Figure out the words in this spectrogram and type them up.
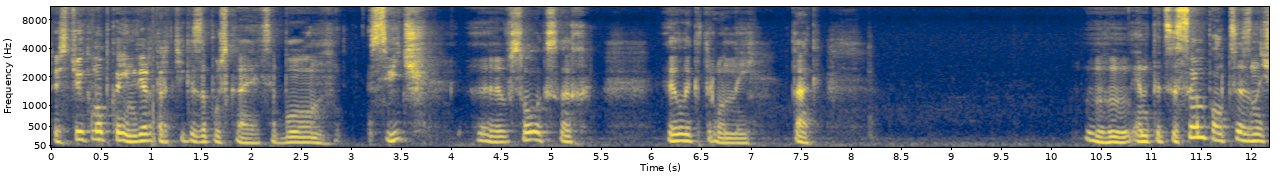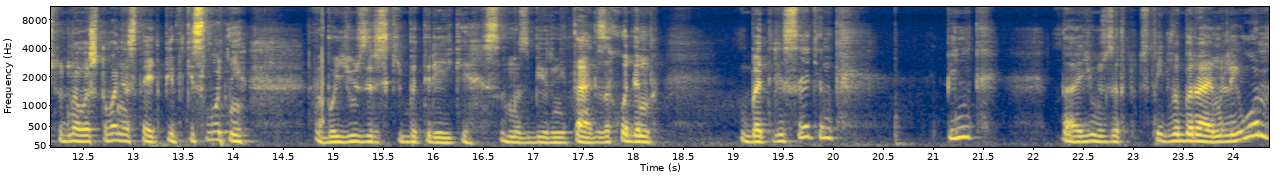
Тобто цією кнопкою інвертор тільки запускається, бо свіч е, в солоксах електронний. Так. NTC Sample це значить тут налаштування стоять під кислотні або юзерські батарейки самозбірні. Так, заходимо в Battery Setting. Pink. Да, юзер тут стоїть. Вибираємо Leon.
